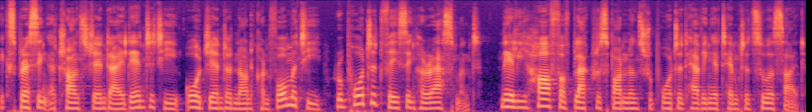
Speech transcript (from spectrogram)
expressing a transgender identity or gender nonconformity reported facing harassment. Nearly half of black respondents reported having attempted suicide.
